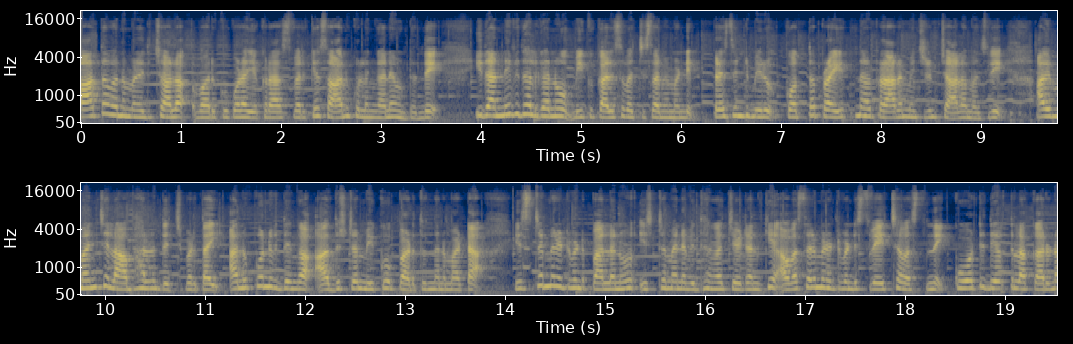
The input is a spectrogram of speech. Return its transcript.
వాతావరణం అనేది చాలా వరకు కూడా ఈ యొక్క రాశి వారికి సానుకూలంగానే ఉంటుంది. ఇది అన్ని విధాలుగాను మీకు కలిసి వచ్చే సమయం అండి ప్రజెంట్ మీరు కొత్త ప్రయత్నాలు ప్రారంభించడం చాలా మంచిది. అవి మంచి లాభాలను తెచ్చిపెడతాయి. అనుకోని విధంగా అదృష్టం మీకు పడుతుందన్నమాట. ఇష్టమైనటువంటి పనులను ఇష్టమైన విధంగా చేయడానికి అవసరమైనటువంటి స్వేచ్ఛ వస్తుంది. కోటి దేవతల కరుణ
